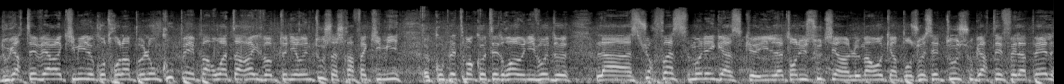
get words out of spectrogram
d'Ougarté vers Hakimi, le contrôle un peu long, coupé par Ouattara. Il va obtenir une touche. Ashraf Hakimi euh, complètement côté droit au niveau de la surface monégasque. Il attend du soutien, le Marocain, pour jouer cette touche. Ougarté fait l'appel.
